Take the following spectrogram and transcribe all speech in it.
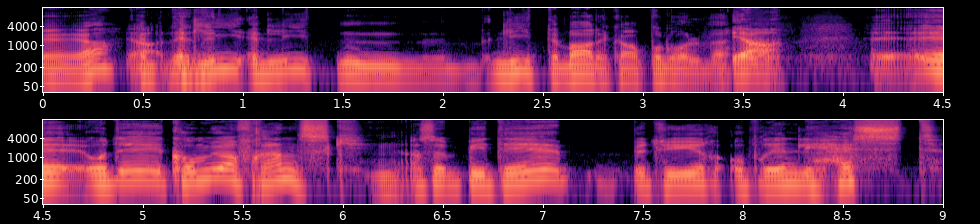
Eh, Ja, Ja, et, et, li, et liten, lite badekar på gulvet. Ja, uh, og det kommer jo av fransk. Altså, bidé betyr opprinnelig hest,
